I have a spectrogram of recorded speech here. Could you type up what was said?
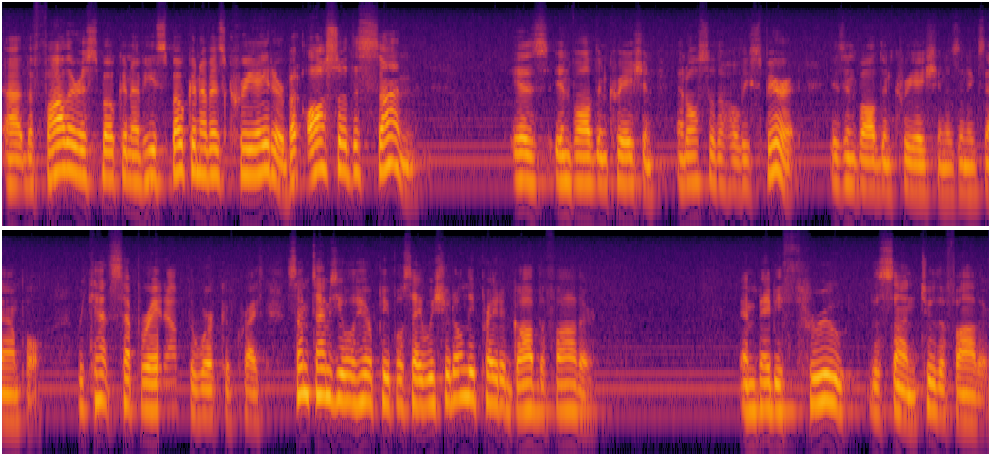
uh, the Father is spoken of, he's spoken of as creator, but also the Son is involved in creation, and also the Holy Spirit is involved in creation as an example. We can't separate out the work of Christ. Sometimes you will hear people say we should only pray to God the Father, and maybe through the Son to the Father.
